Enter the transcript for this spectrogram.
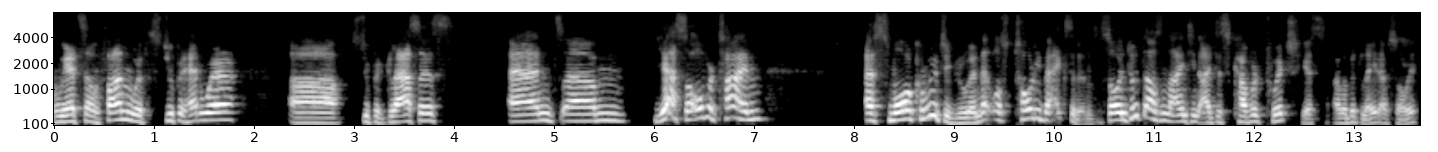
We had some fun with stupid headwear, uh, stupid glasses. And um, yeah, so over time, a small community grew, and that was totally by accident. So in 2019, I discovered Twitch. Yes, I'm a bit late. I'm sorry.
